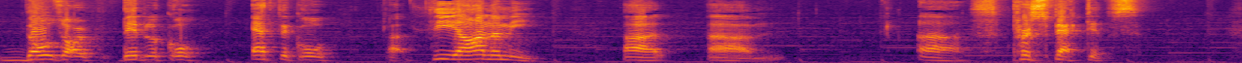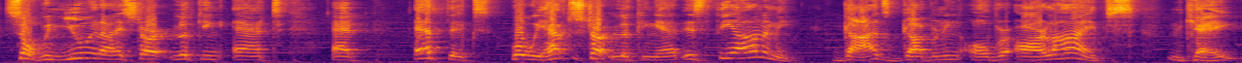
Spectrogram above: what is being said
those are biblical ethical uh, theonomy uh, um, uh, perspectives so when you and I start looking at at ethics, what we have to start looking at is theonomy. God's governing over our lives. Okay?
